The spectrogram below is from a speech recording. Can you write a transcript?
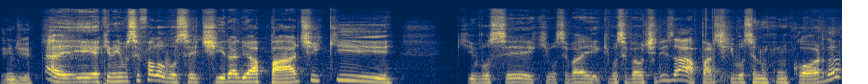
Entendi. É, e é que nem você falou, você tira ali a parte que que você que você vai que você vai utilizar, a parte que você não concorda,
